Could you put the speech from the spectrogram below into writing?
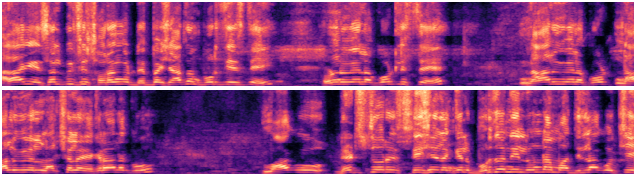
అలాగే ఎస్ఎల్పిసి సొరంగం డెబ్బై శాతం పూర్తి చేస్తే రెండు వేల కోట్లు ఇస్తే నాలుగు వేల కోట్ నాలుగు వేల లక్షల ఎకరాలకు మాకు డెడ్ స్టోరేజ్ శ్రీశైలంకి బురద నీళ్ళు ఉన్న మా జిల్లాకు వచ్చి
